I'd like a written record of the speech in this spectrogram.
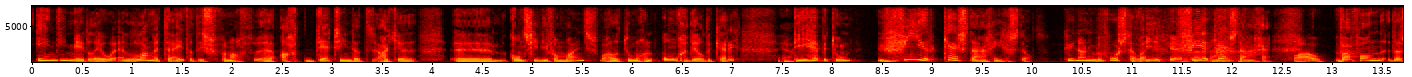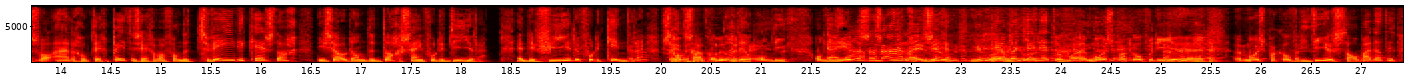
in die middeleeuwen, een lange tijd, dat is vanaf eh 813... dat had je eh Concilie van Mainz. We hadden toen nog een ongedeelde kerk. Die hebben toen vier kerstdagen ingesteld. Kun je nou niet meer voorstellen? Vier kerstdagen. Vier kerstdagen. Waarvan, dat is wel aardig ook tegen Peter te zeggen... waarvan de tweede kerstdag, die zou dan de dag zijn voor de dieren. En de vierde voor de kinderen. Dan gelukkig, ondergedeeld om die, om die dieren. Dat is aardig om te zeggen. Nee, omdat nieuw. jij net een, een mooi sprak over die, eh, een mooi sprak over die dierenstal. Maar dat is, dat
